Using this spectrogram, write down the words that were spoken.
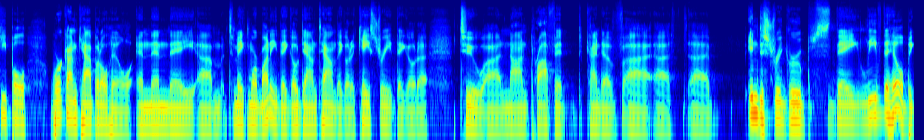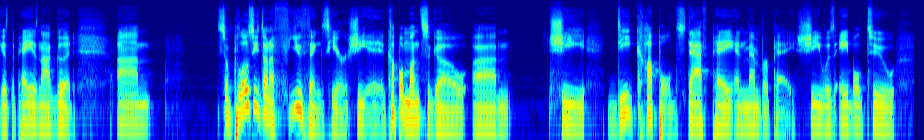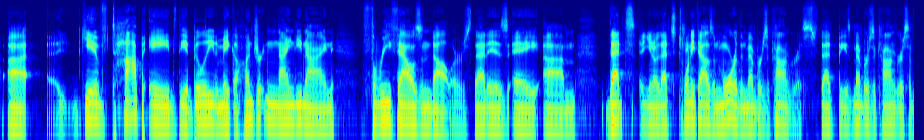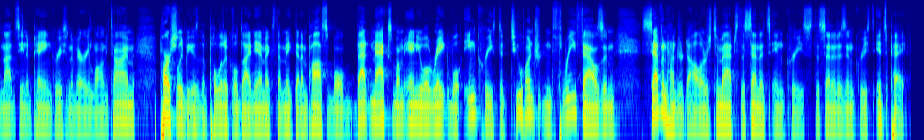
people work on Capitol Hill, and then they um, to make more money, they go downtown. They go to K Street. They go to to uh, nonprofit kind of uh, uh, uh, industry groups. They leave the Hill because the pay is not good. Um, so Pelosi's done a few things here. She a couple months ago, um, she decoupled staff pay and member pay. She was able to uh, give top aides the ability to make 199 $3,000. That is a um, that's you know that's 20,000 more than members of Congress. That because members of Congress have not seen a pay increase in a very long time, partially because of the political dynamics that make that impossible. That maximum annual rate will increase to $203,700 to match the Senate's increase. The Senate has increased its pay.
